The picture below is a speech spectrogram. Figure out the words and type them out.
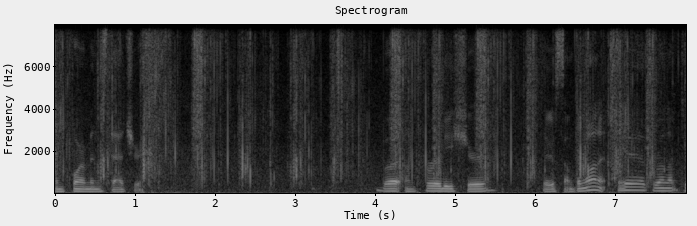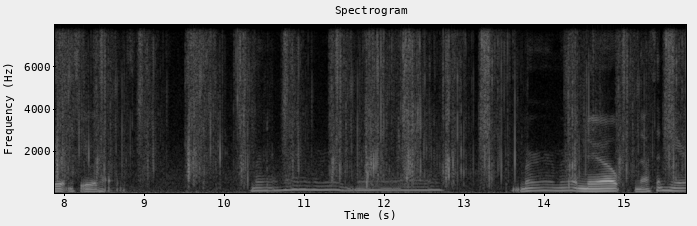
and form in stature. But I'm pretty sure there's something on it. Yeah, let's run up to it and see what happens. Murmur. murmur. Nope. Nothing here.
